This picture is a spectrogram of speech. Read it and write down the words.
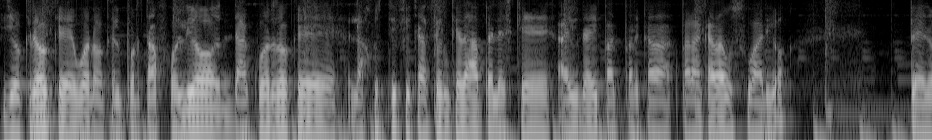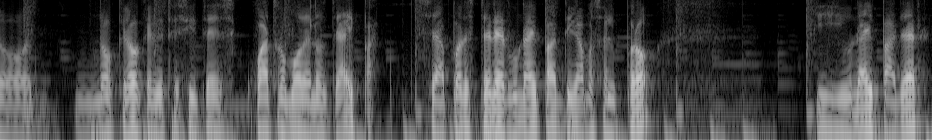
Yo creo que bueno que el portafolio de acuerdo que la justificación que da Apple es que hay un iPad para cada, para cada usuario pero no creo que necesites cuatro modelos de iPad. O sea puedes tener un iPad digamos el Pro y un iPad Air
